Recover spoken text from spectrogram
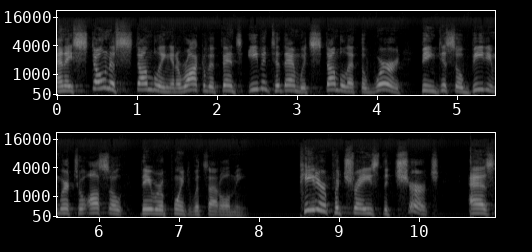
and a stone of stumbling and a rock of offense, even to them which stumble at the word, being disobedient, whereto also they were appointed. What's that all mean? Peter portrays the church as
